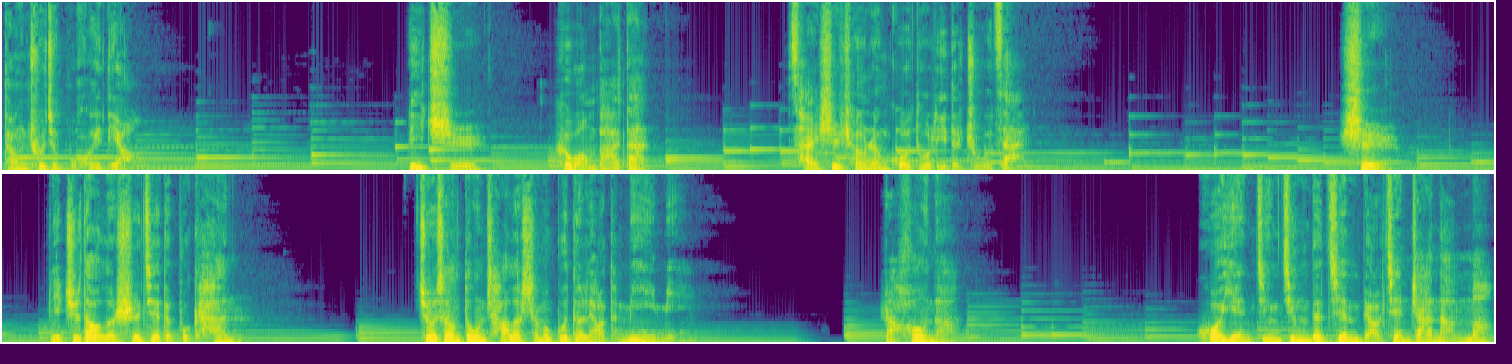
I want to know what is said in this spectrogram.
当初就不会掉。碧池和王八蛋才是成人国度里的主宰。是，你知道了世界的不堪，就像洞察了什么不得了的秘密。然后呢？火眼金睛的鉴表见渣男吗？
